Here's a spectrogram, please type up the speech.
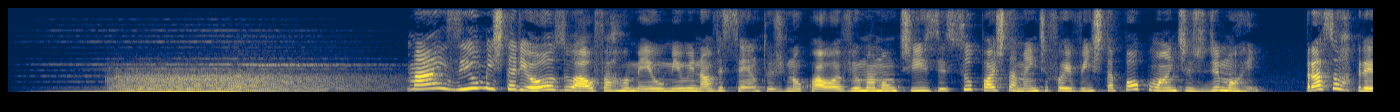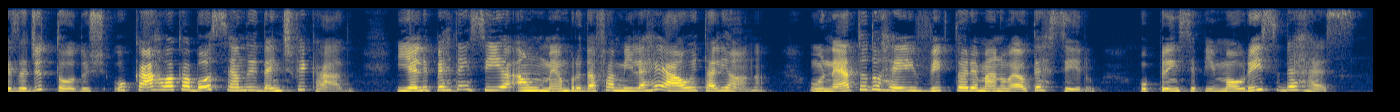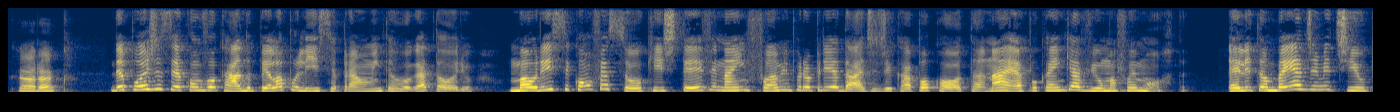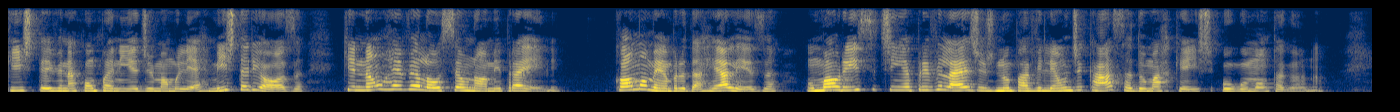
Mas e o misterioso Alfa Romeo 1900, no qual a Vilma Montise supostamente foi vista pouco antes de morrer? Para surpresa de todos, o carro acabou sendo identificado e ele pertencia a um membro da família real italiana, o neto do rei Victor Emanuel III, o príncipe Maurice de Hesse. Caraca! Depois de ser convocado pela polícia para um interrogatório, Maurice confessou que esteve na infame propriedade de Capocota na época em que a Vilma foi morta. Ele também admitiu que esteve na companhia de uma mulher misteriosa que não revelou seu nome para ele. Como membro da realeza, o Maurice tinha privilégios no pavilhão de caça do Marquês Hugo Montagana.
